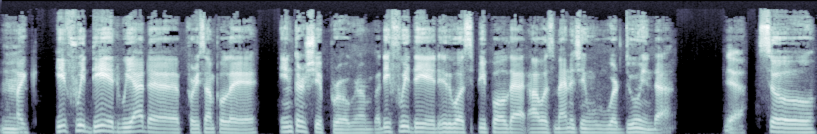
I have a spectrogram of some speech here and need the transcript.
Mm. Like if we did, we had a, for example, a internship program, but if we did, it was people that I was managing who were doing that. Yeah. So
